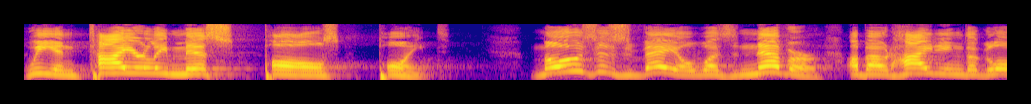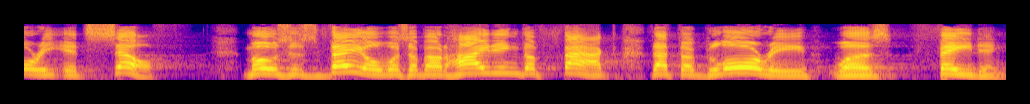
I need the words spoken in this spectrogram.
we entirely miss Paul's point. Moses' veil was never about hiding the glory itself. Moses' veil was about hiding the fact that the glory was fading.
